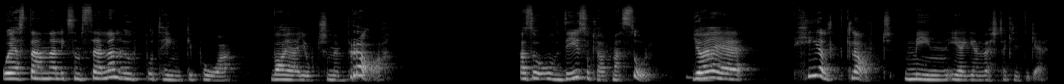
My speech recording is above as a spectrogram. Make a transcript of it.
Och jag stannar liksom sällan upp och tänker på vad jag har gjort som är bra. Alltså, och det är såklart massor. Jag är helt klart min egen värsta kritiker.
